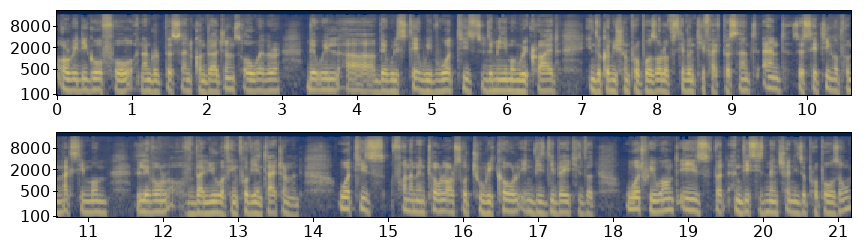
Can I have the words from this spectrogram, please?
already go for 100% convergence or whether they will, uh, they will stay with what is the minimum required in the Commission proposal of 75% and the setting of a maximum level of value, I think, for the entitlement. What is fundamental also to recall in this debate is that what we want is that, and this is mentioned in the proposal,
